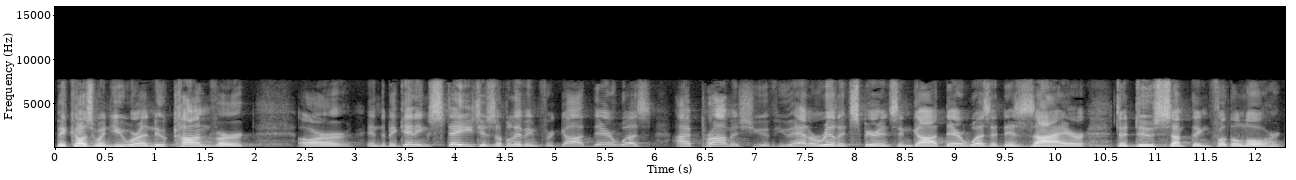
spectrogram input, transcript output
because when you were a new convert or in the beginning stages of living for God, there was, I promise you, if you had a real experience in God, there was a desire to do something for the Lord.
